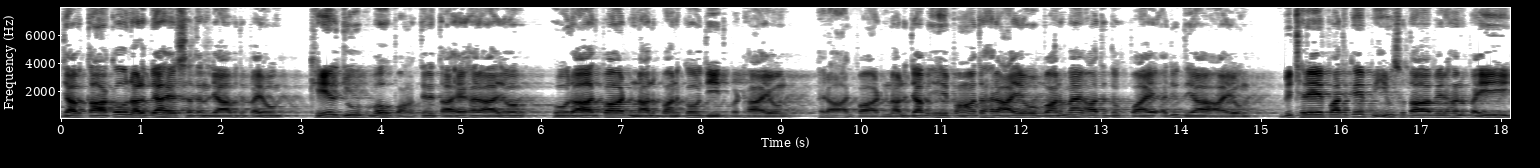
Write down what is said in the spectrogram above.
ਜਬ ਤਾਕੋ ਨਲ ਵਿਆਹੇ ਸਦਨ ਲਿਆਵਤ ਪਇਓ। ਖੇਲ ਜੂਪ ਬਹੁ ਭਾਂਤਿਨ ਤਾਹੇ ਹਰਾਇਓ। ਹੋ ਰਾਜ ਰਾਜਪਾਟ ਨਲ ਬਨ ਕੋ ਜੀਤ ਪਠਾਇਓ। ਰਾਜ ਰਾਜਪਾਟ ਨਲ ਜਬ ਇਹ ਭਾਂਤ ਹਰਾਇਓ, ਬਨ ਮੈਂ ਅਤ ਦੁਖ ਪਾਏ, ਅਯੁਧਿਆ ਆਇਓ। ਵਿਛਰੇ ਪਤ ਕੇ ਭੀਮ ਸੁਤਾ ਬਿਰਹਨ ਭਈ,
